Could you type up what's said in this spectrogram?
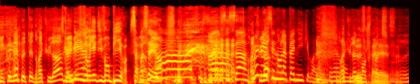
il- il connaît peut-être Dracula, Parce qu'à la mais limite, vous auriez dit vampire. Ça Voilà. passait, hein. Ah, Ouais, c'est ça. oui, Dracula, mais c'est dans la panique. Voilà, c'est la Dracula Le ne mange pas de stress. Ouais.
